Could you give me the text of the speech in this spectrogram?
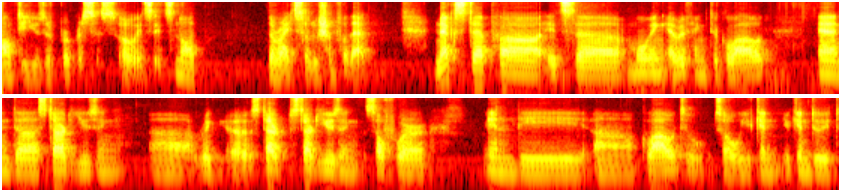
multi user purposes, so it's it's not the right solution for that. Next step, uh, it's moving everything to cloud and start using start start using software in the uh, cloud, so you can you can do it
